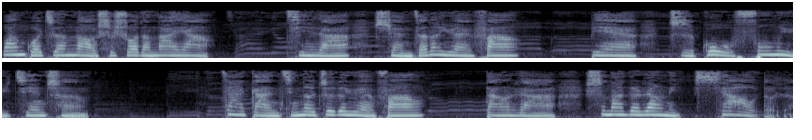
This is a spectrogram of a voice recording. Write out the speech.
汪国真老师说的那样，既然选择了远方。便只顾风雨兼程，在感情的这个远方，当然是那个让你笑的人。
